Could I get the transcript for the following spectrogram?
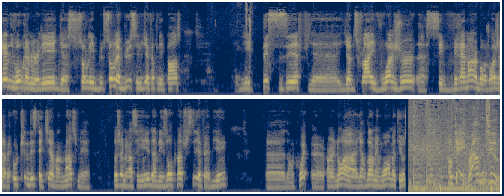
Très niveau Premier League. euh, Sur, les buts- sur le but, c'est lui qui a fait les passes. Il est décisif. Il, euh, il a du fly. Il voit le jeu. euh, c'est vraiment un bon joueur. J'avais aucune idée c'était qui avant le match, mais là, je vais me renseigner. Dans les autres matchs aussi, il a fait bien. Euh, donc, ouais, euh, un nom à garder en mémoire, Mathéus. Okay, round two.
